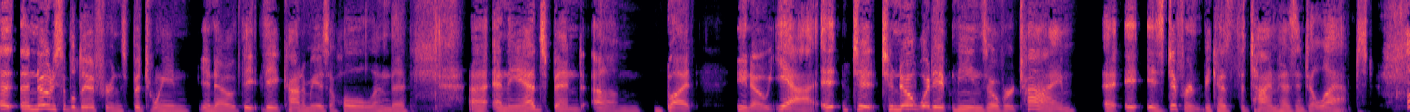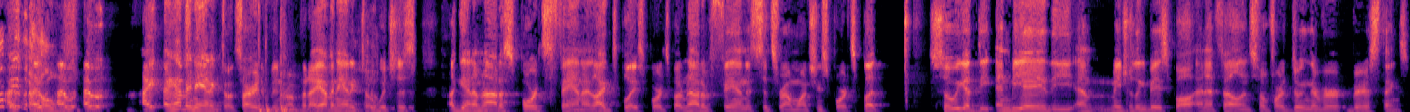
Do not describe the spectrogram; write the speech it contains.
a, a noticeable difference between you know the the economy as a whole and the uh, and the ad spend um but you know yeah it, to to know what it means over time uh, is different because the time hasn't elapsed I I, mean, the whole- I- I- I- I have an anecdote. Sorry to interrupt, but I have an anecdote, which is again, I'm not a sports fan. I like to play sports, but I'm not a fan that sits around watching sports. But so we got the NBA, the um, Major League Baseball, NFL, and so forth doing their various things.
